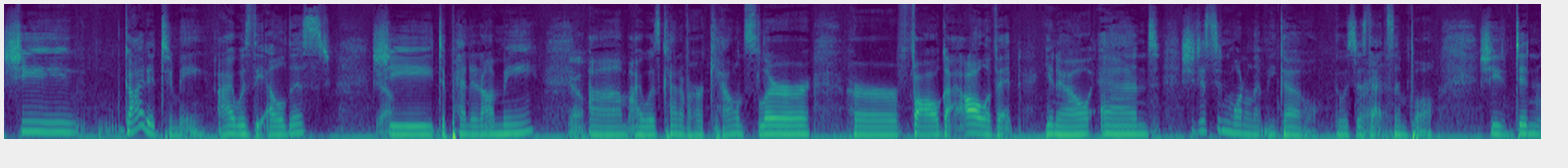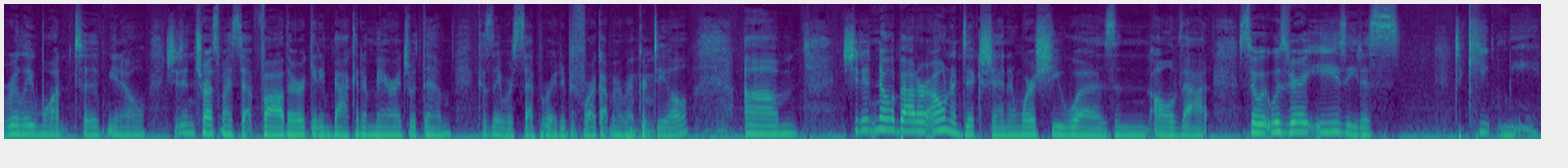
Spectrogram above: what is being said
She guided to me. I was the eldest. Yeah. She depended on me. Yeah. Um, I was kind of her counselor, her fall guy, all of it, you know. And she just didn't want to let me go. It was just Right. that simple. She didn't really want to, you know, she didn't trust my stepfather getting back in a marriage with them because they were separated before I got my record deal. Um, she didn't know about her own addiction and where she was and all of that. So it was very easy to to keep me.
